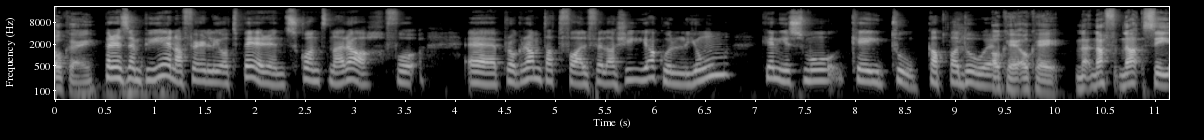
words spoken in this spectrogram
Okay. Per eżempju jiena Fairly Odd Parents kont narah fuq eh, programm ta' tfal fil-għaxija kull jum Kien jismu K2, Kappa Due. Ok, ok. Naf, na, si,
